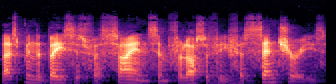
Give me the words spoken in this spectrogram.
That's been the basis for science and philosophy for centuries.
